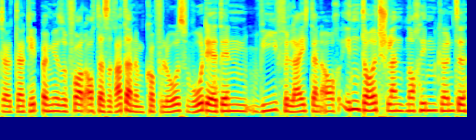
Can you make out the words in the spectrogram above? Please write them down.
da, da, geht bei mir sofort auch das Rattern im Kopf los, wo der denn wie vielleicht dann auch in Deutschland noch hin könnte.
